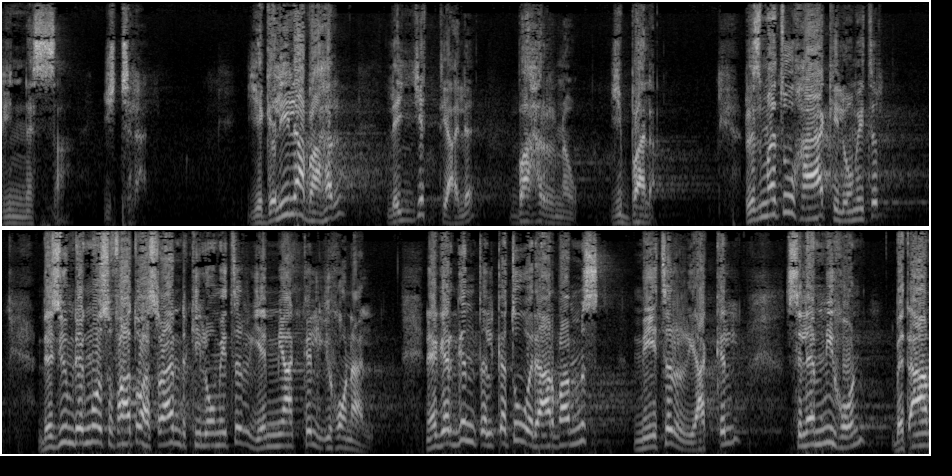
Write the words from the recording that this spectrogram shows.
ሊነሳ ይችላል። የገሊላ ባህር ለየት ያለ ባህር ነው ይባላል። ርዝመቱ 20 ኪሎ ሜትር እንደዚሁም ደግሞ ስፋቱ 11 ኪሎ ሜትር የሚያክል ይሆናል። ነገር ግን ጥልቀቱ ወደ 45 ሜትር ያክል ስለሚሆን በጣም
